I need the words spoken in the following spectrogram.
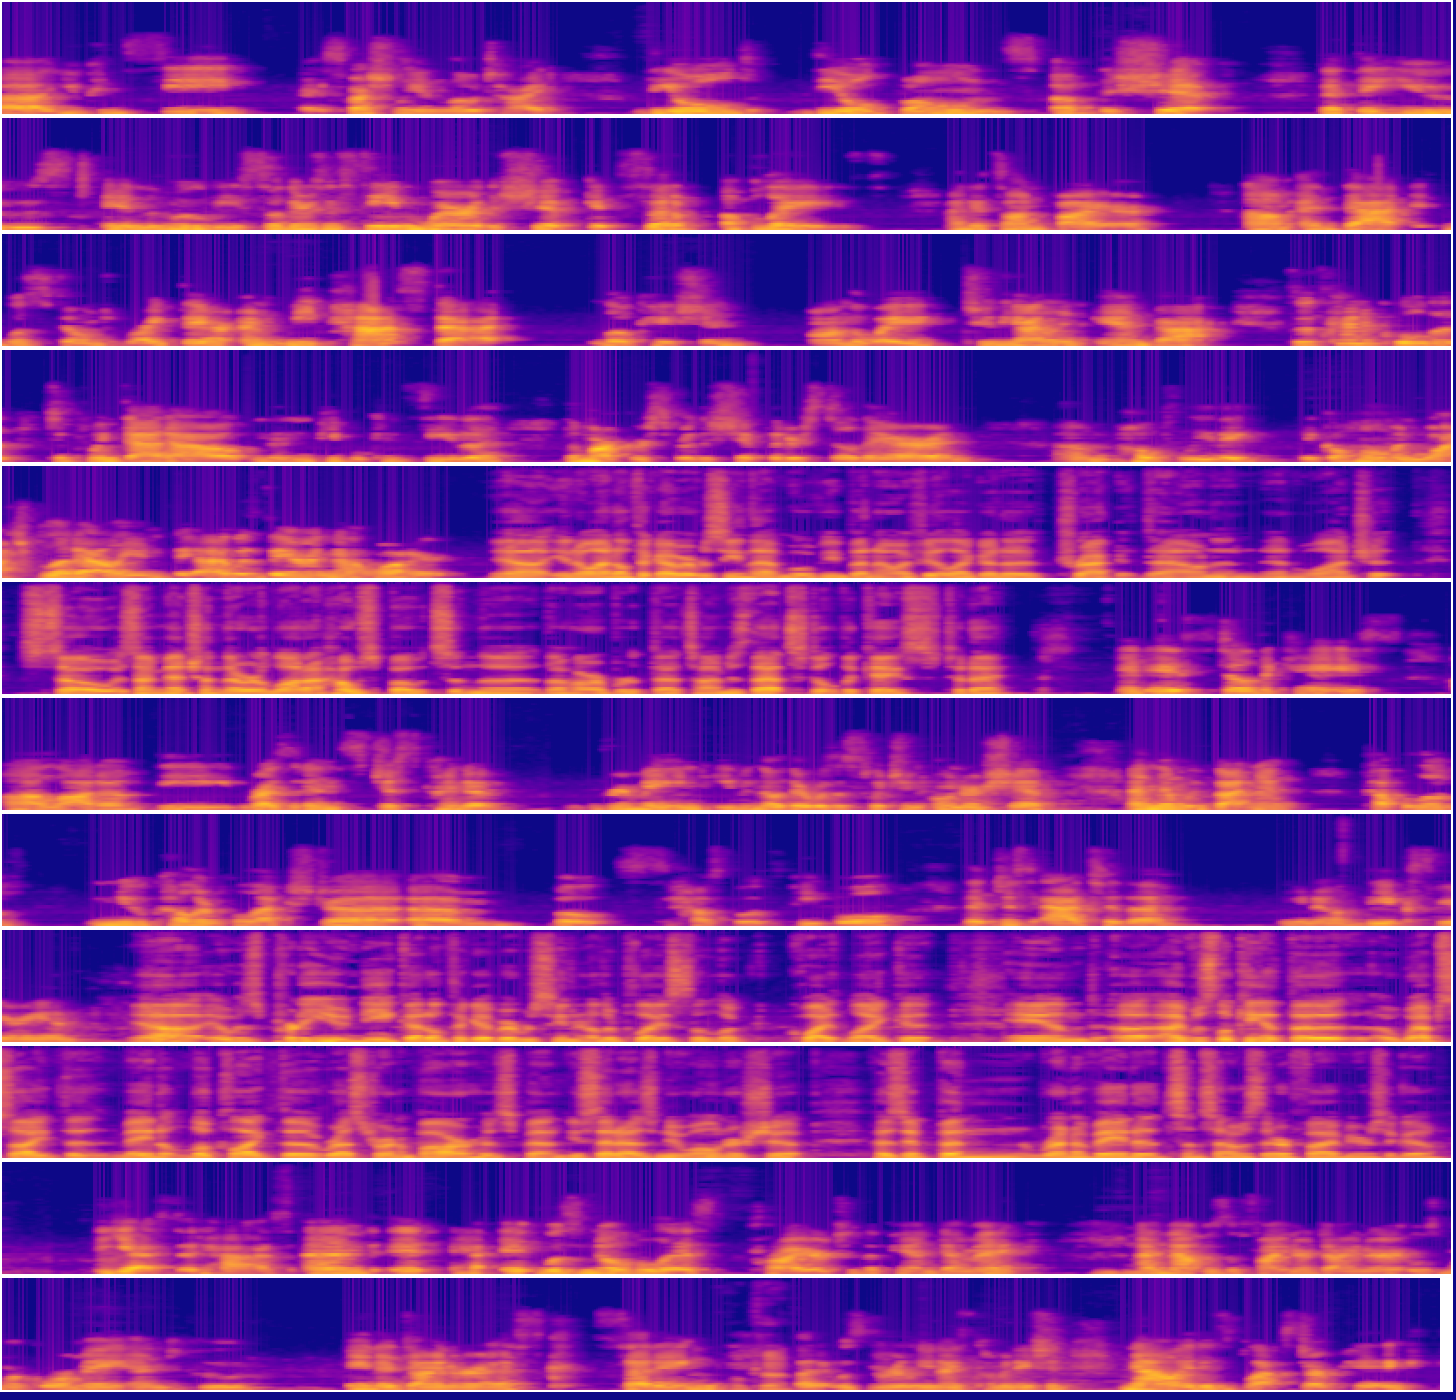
uh, you can see, especially in low tide, the old the old bones of the ship that they used in the movie. So there's a scene where the ship gets set ablaze and it's on fire um, and that was filmed right there. And we passed that location on the way to the island and back. So it's kind of cool to, to point that out. And then people can see the, the markers for the ship that are still there. And um, hopefully they, they go home and watch Blood Alley and say, I was there in that water. Yeah, you know, I don't think I've ever seen that movie, but now I feel I got to track it down and, and watch it. So, as I mentioned, there were a lot of houseboats in the, the harbor at that time. Is that still the case today? It is still the case. A lot of the residents just kind of remained, even though there was a switch in ownership. And then we've gotten a couple of new colorful extra um, boats, houseboats, people that just add to the you know, the experience. Yeah, it was pretty unique. I don't think I've ever seen another place that looked quite like it. And uh, I was looking at the website that made it look like the restaurant and bar has been. You said it has new ownership. Has it been renovated since I was there five years ago? Yes, it has, and it it was Nobilis prior to the pandemic, mm-hmm. and that was a finer diner. It was more gourmet and food in a diner esque setting. Okay. But it was a really nice combination. Now it is Black Star Pig,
